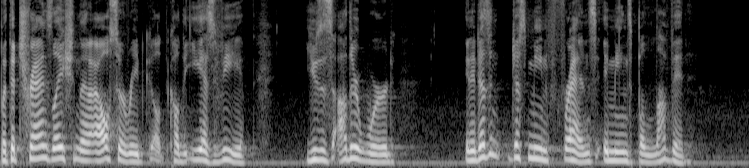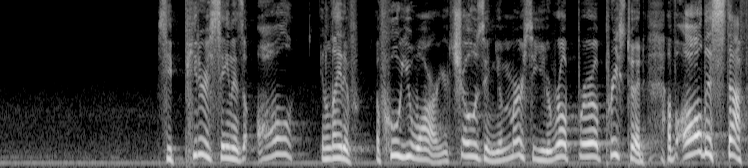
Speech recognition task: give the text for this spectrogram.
But the translation that I also read, called, called the ESV, uses other word, and it doesn't just mean friends, it means beloved. See, Peter is saying this all in light of, of who you are, your chosen, your mercy, your royal, royal priesthood, of all this stuff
